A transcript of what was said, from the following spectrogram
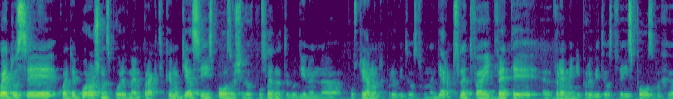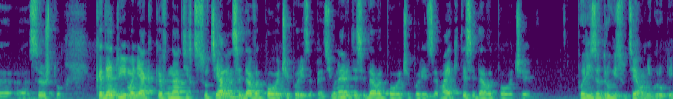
което, се, което е порочна според мен практика, но тя се използваше в последната година на постоянното правителство на ГЕРБ. След това и двете е, временни правителства използваха е, също. Където има някакъв натиск социален, се дават повече пари за пенсионерите, се дават повече пари за майките, се дават повече пари за други социални групи,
